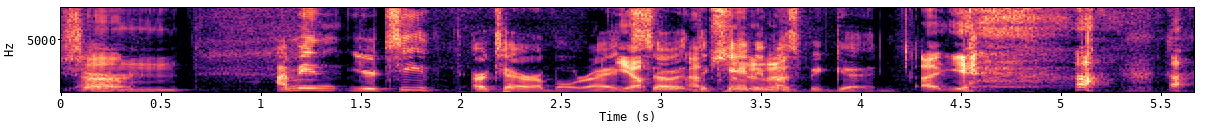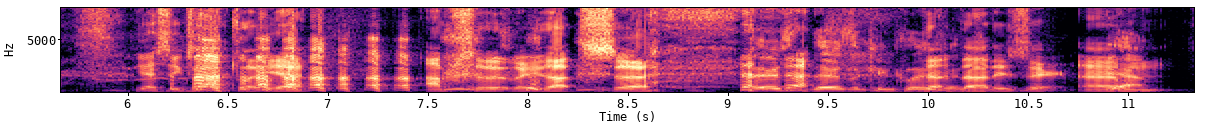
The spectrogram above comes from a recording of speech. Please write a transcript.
Sure. Um, I mean, your teeth are terrible, right? Yep, so the candy must be good. Uh, yeah. yes, exactly. Yeah, absolutely. That's uh, There's there's a conclusion. that, that is it. Um, Yeah.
